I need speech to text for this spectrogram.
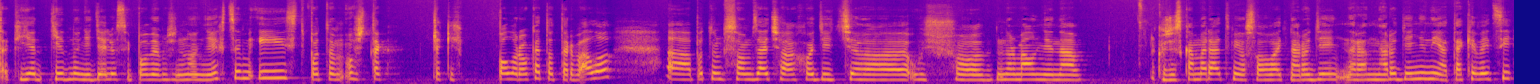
tak jednu nedeľu si poviem, že no nechcem ísť, potom už tak, takých pol roka to trvalo. A potom som začala chodiť uh, už uh, normálne na akože s kamarátmi oslavovať naroden, narodeniny a také veci.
